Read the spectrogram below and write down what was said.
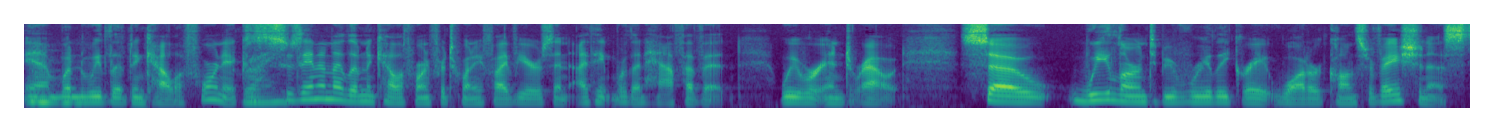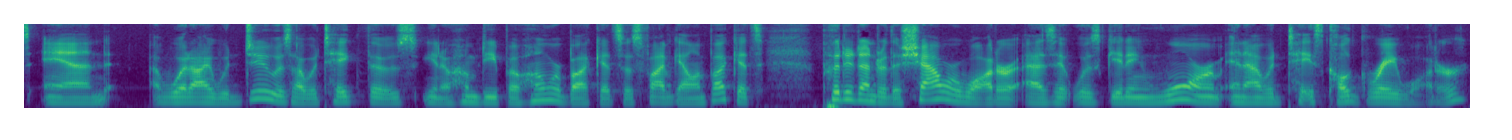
and when we lived in California, because Right. Suzanne and I lived in California for 25 years, and I think more than half of it we were in drought. So we learned to be really great water conservationists, and what I would do is I would take those, you know, Home Depot Homer buckets, those five gallon buckets, put it under the shower water as it was getting warm, and I would taste called gray water.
